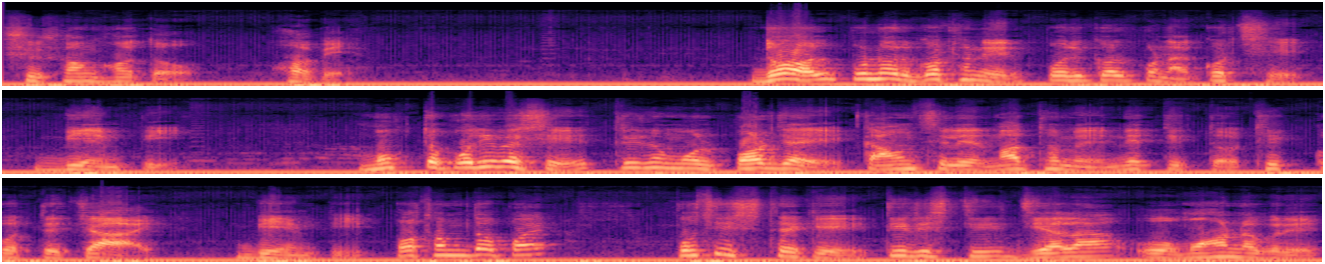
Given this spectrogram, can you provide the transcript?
সুসংহত হবে। দল পুনর্গঠনের পরিকল্পনা করছে বিএনপি। মুক্ত পরিবেশে তৃণমূল পর্যায়ে কাউন্সিলের মাধ্যমে নেতৃত্ব ঠিক করতে চায় বিএনপি। প্রথম দফায় পঁচিশ থেকে তিরিশটি জেলা ও মহানগরে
